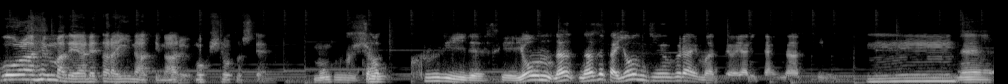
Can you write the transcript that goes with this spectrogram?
こら辺までやれたらいいなっていうのある目標として。目ざっ標。くりですけど、よんななぜか40ぐらいまではやりたいなっていう。うーん。ね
